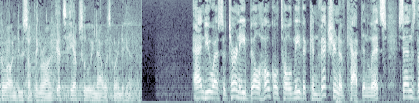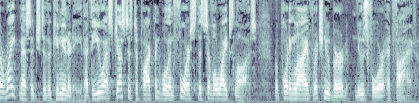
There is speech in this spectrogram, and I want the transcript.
go out and do something wrong. That's absolutely not what's going to happen. And U.S. Attorney Bill Hochul told me the conviction of Captain Litz sends the right message to the community that the U.S. Justice Department will enforce the civil rights laws. Reporting live, Rich Newberg, News 4 at 5.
